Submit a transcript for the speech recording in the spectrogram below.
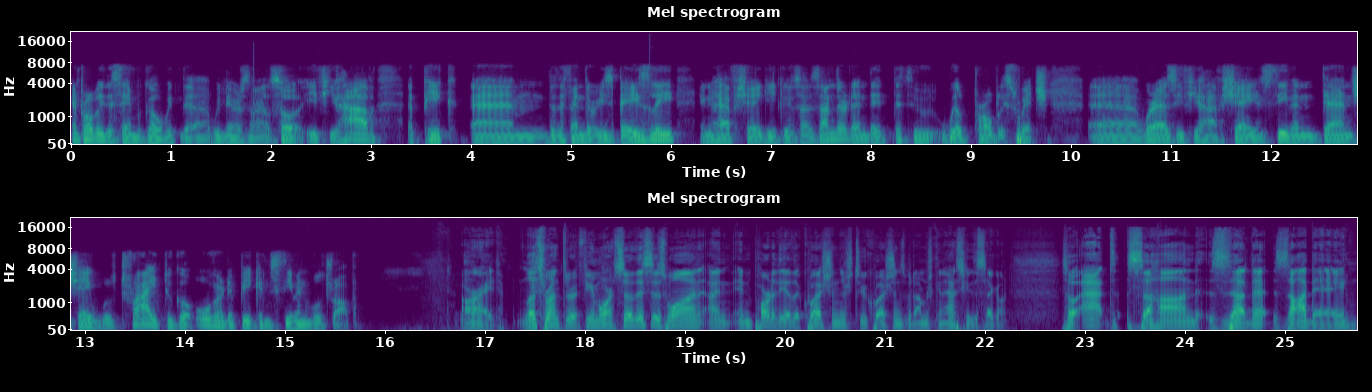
And probably the same would go with the with Nerlens Noel. So if you have a pick, um, the defender is Bazley, and you have Shai Gilgeous-Alexander, then they, the two will probably switch. Uh, whereas if you have Shai and Steven, then Shai will try to go over the pick and Steven will drop. All right, let's run through a few more. So this is one, and, and part of the other question. There's two questions, but I'm just going to ask you the second one. So at Sahand Zadeh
